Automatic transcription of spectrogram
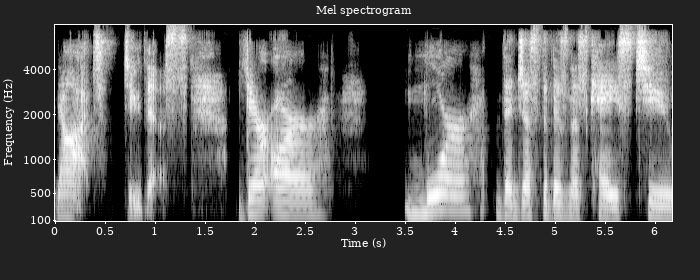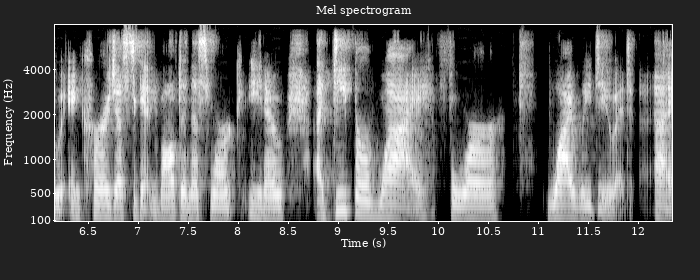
not do this? There are more than just the business case to encourage us to get involved in this work, you know, a deeper why for why we do it. Uh,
